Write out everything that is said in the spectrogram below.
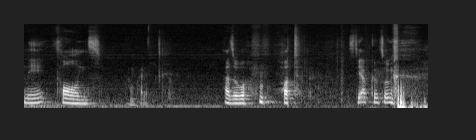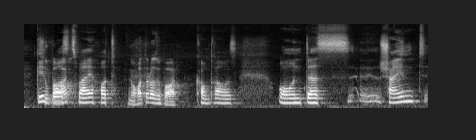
Nee, Thorns. Langweilig. Also Hot ist die Abkürzung. Guild Super Wars Hot. 2 Hot Nur Hot oder Support? kommt raus. Und das äh, scheint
